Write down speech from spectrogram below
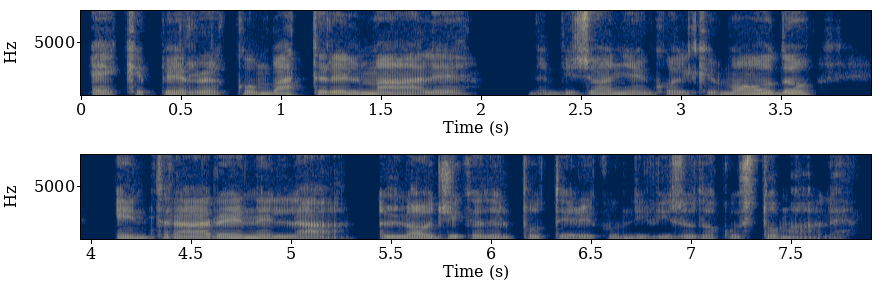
è che per combattere il male bisogna in qualche modo entrare nella logica del potere condiviso da questo male,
